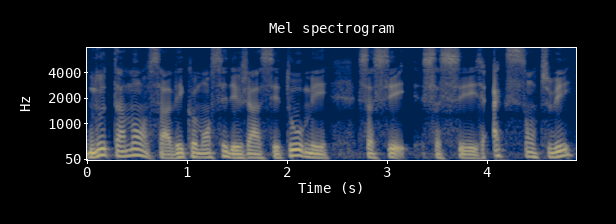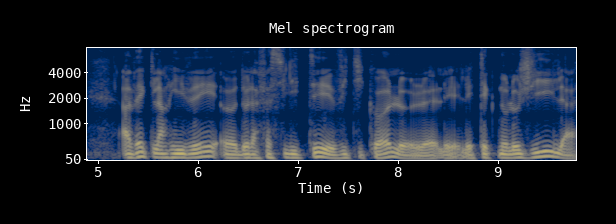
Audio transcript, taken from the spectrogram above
notamment, ça avait commencé déjà assez tôt, mais ça s'est, ça s'est accentué avec l'arrivée de la facilité viticole, les, technologies, la,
